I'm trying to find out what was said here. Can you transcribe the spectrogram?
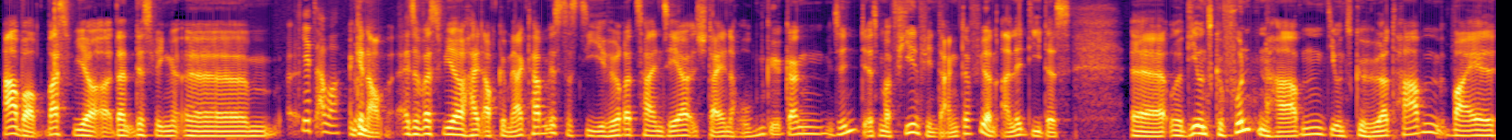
Aber was wir äh, dann deswegen, ähm, Jetzt aber. genau, also was wir halt auch gemerkt haben, ist, dass die Hörerzahlen sehr steil nach oben gegangen sind. Erstmal vielen, vielen Dank dafür an alle, die das äh, oder die uns gefunden haben, die uns gehört haben, weil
